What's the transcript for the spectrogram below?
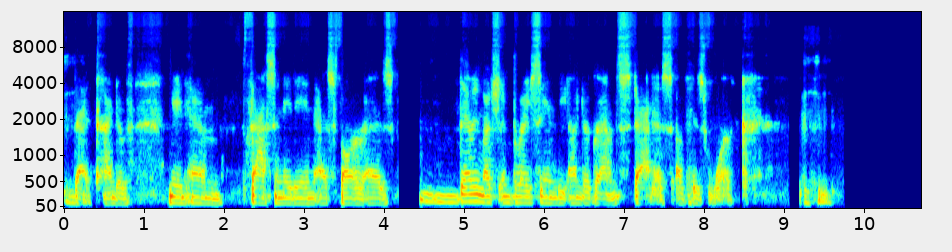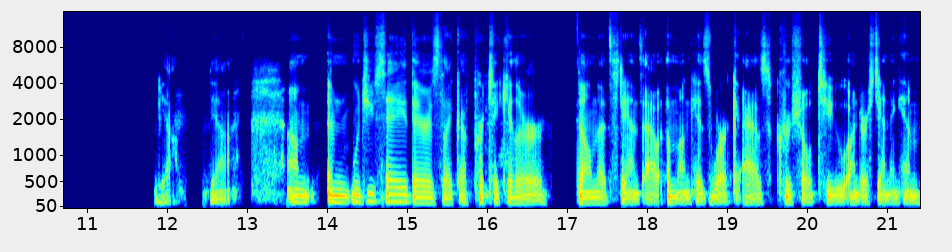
mm-hmm. that kind of made him fascinating as far as very much embracing the underground status of his work. Mm-hmm. Yeah, yeah. Um, and would you say there's like a particular film that stands out among his work as crucial to understanding him?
